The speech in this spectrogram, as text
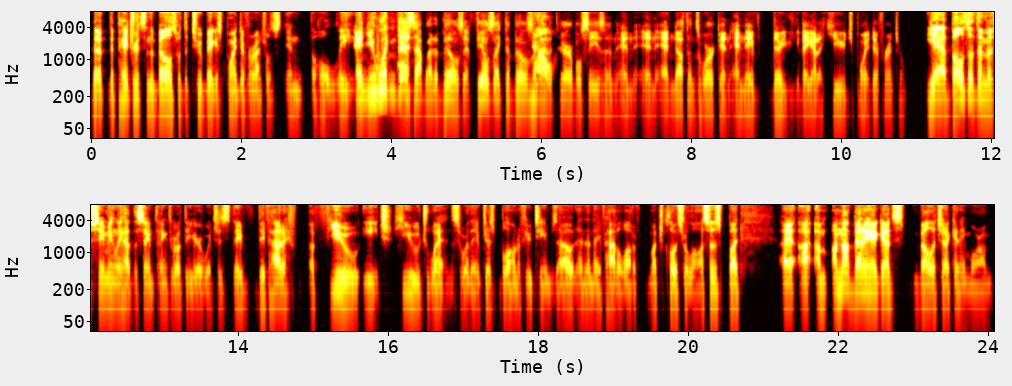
The the Patriots and the Bills with the two biggest point differentials in the whole league. And you wouldn't guess and, that by the Bills. It feels like the Bills no. have had a terrible season and and and nothing's working, and they've they they got a huge point differential. Yeah, both of them have seemingly had the same thing throughout the year, which is they've they've had a, a few each huge wins where they've just blown a few teams out, and then they've had a lot of much closer losses. But I, am I'm, I'm not betting against Belichick anymore. I'm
